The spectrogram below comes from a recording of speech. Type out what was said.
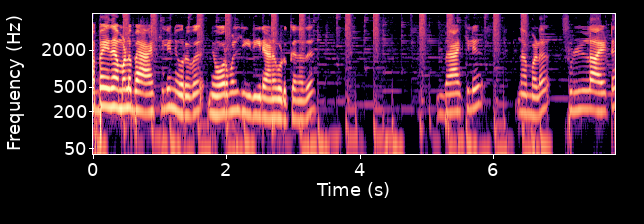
അപ്പോൾ ഇത് നമ്മൾ ബാക്കിൽ ഞൊറിവ് നോർമൽ രീതിയിലാണ് കൊടുക്കുന്നത്. ബാക്കിൽ നമ്മൾ ഫുള്ളായിട്ട്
